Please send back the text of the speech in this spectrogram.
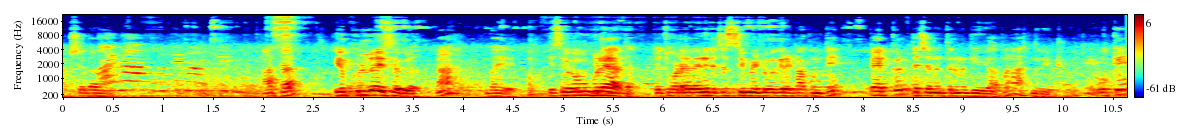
अक्षदा. आता हे खुल्लं आहे सगळं हा? बाहेर. हे सगळं उघडं आहे आता. ते थोड्या वेळाने त्याच्यात सिमेंट वगैरे टाकून ते पॅक कर. त्याच्यानंतर देऊया आपण आतमध्ये ठेवू ओके?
